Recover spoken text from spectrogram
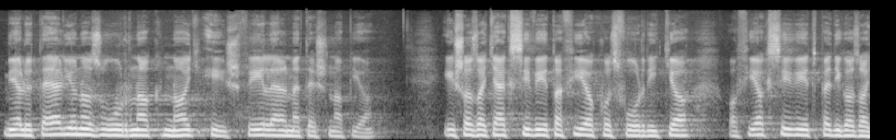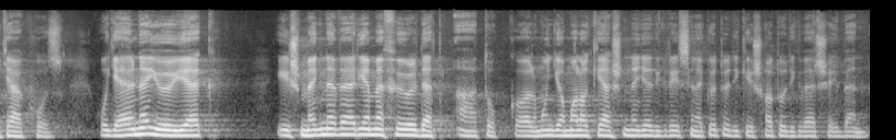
mielőtt eljön az Úrnak nagy és félelmetes napja. És az atyák szívét a fiakhoz fordítja, a fiak szívét pedig az atyákhoz, hogy el ne jöjjek, és megneverjem e földet átokkal, mondja Malakiás 4. részének 5. és 6. verseiben.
